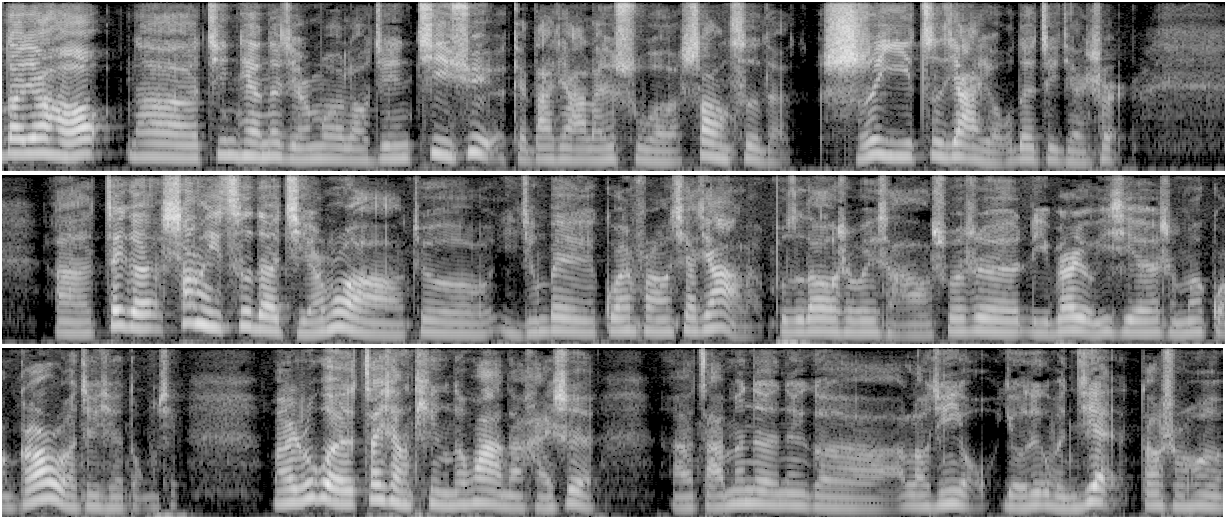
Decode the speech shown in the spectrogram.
大家好，那今天的节目老金继续给大家来说上次的十一自驾游的这件事儿。啊，这个上一次的节目啊就已经被官方下架了，不知道是为啥，说是里边有一些什么广告啊这些东西。完，如果再想听的话呢，还是啊咱们的那个老金有有这个文件，到时候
